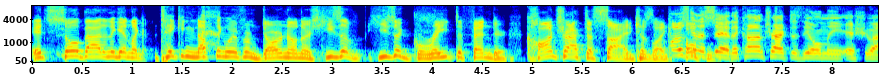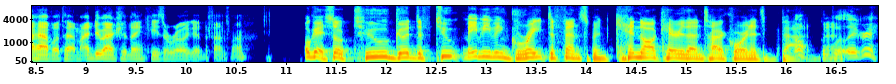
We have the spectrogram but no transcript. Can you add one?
It's so bad. And again, like taking nothing away from Darnell Nurse, he's a he's a great defender. Contract aside, because like I was oh, gonna say the contract is the only issue I have with him. I do actually think he's a really good defenseman. Okay, so two good, def- two maybe even great defensemen cannot carry that entire core, and it's Oh, bad. man. completely agree.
